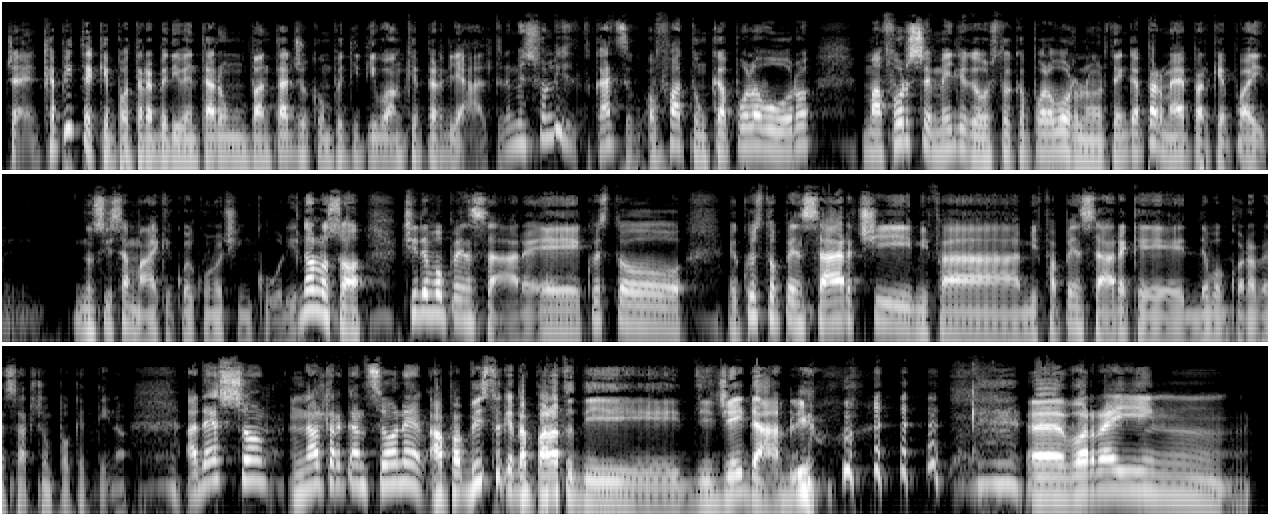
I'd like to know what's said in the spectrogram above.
Cioè, capite che potrebbe diventare un vantaggio competitivo anche per gli altri. Mi sono lì, cazzo, ho fatto un capolavoro, ma forse è meglio che questo capolavoro non lo tenga per me perché poi non si sa mai che qualcuno ci incuri. Non lo so, ci devo pensare e questo, e questo pensarci mi fa, mi fa, pensare che devo ancora pensarci un pochettino. Adesso un'altra canzone, ah, visto che abbiamo parlato di, di JW, eh, vorrei...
